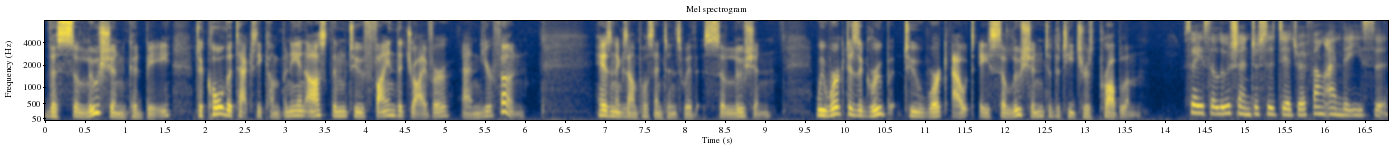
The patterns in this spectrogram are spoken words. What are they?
the solution could be to call the taxi company and ask them to find the driver and your phone. Here's an example sentence with solution. We worked as a group to work out a solution to the teacher's problem. 所以 solution 就是解决方案的意思。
